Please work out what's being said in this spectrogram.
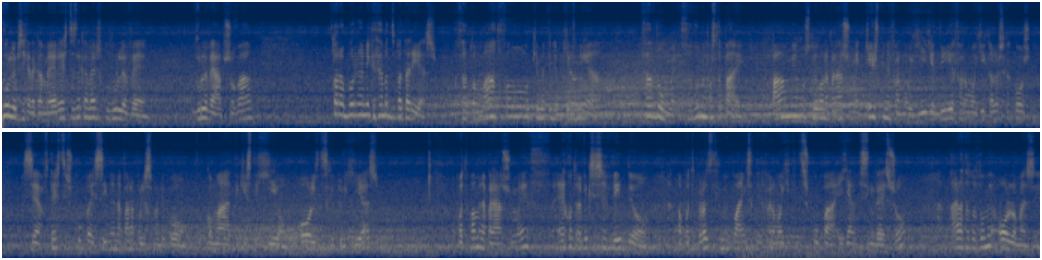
δούλεψε και 10 μέρες, τις 10 μέρες που δούλευε, δούλευε άψογα, Τώρα μπορεί να είναι και θέμα της μπαταρίας. Θα το μάθω και με την επικοινωνία. Θα δούμε, θα δούμε πώς θα πάει. Πάμε όμως λίγο να περάσουμε και στην εφαρμογή, γιατί η εφαρμογή, καλό ή κακό, σε αυτές τις κούπες είναι ένα πάρα πολύ σημαντικό κομμάτι και στοιχείο όλης της λειτουργίας. Οπότε πάμε να περάσουμε. Έχω τραβήξει σε βίντεο από την πρώτη στιγμή που άνοιξα την εφαρμογή και της σκούπα για να τη συνδέσω. Άρα θα το δούμε όλο μαζί.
